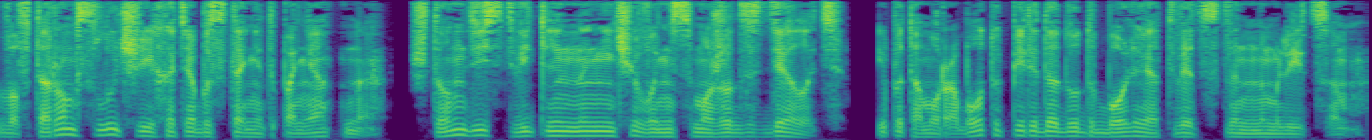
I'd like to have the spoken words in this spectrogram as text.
Во втором случае хотя бы станет понятно, что он действительно ничего не сможет сделать, и потому работу передадут более ответственным лицам.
